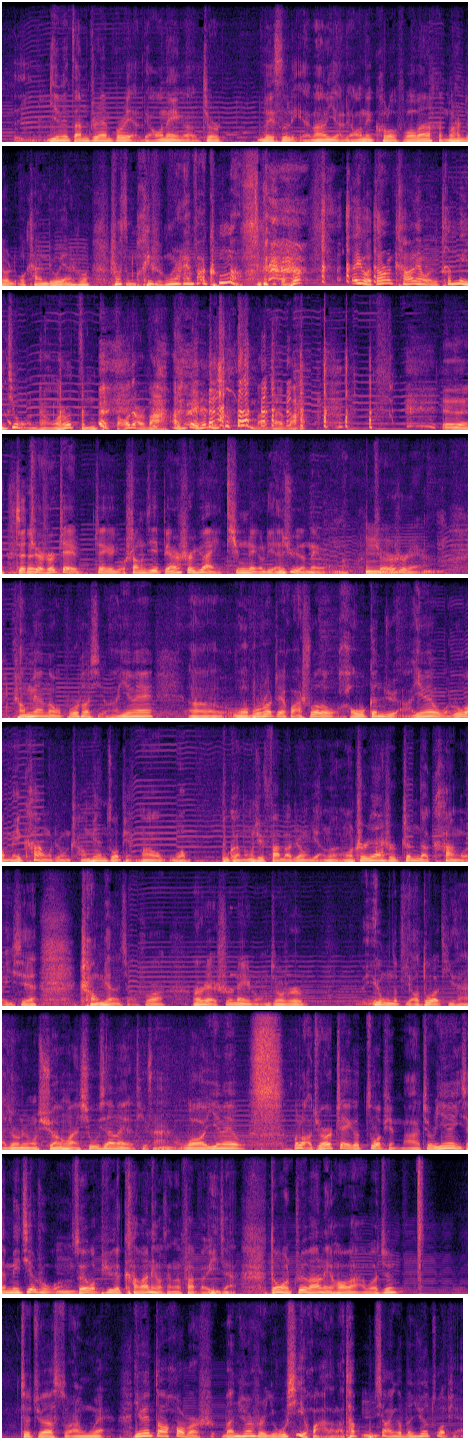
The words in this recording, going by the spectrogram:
因为咱们之前不是也聊那个就是。卫斯理完了也聊那克洛弗，完了很多人就我看留言说说怎么黑水公园还挖坑啊？我说，哎呦，我当时看完以后我就特内疚，你知道吗？我说怎么不早点挖？为什么这么晚才挖？对对，这确实这这个有商机，别人是愿意听这个连续的内容的，确实是这样。长篇呢，我不是特喜欢，因为呃，我不是说这话说的我毫无根据啊，因为我如果没看过这种长篇作品的话，我不可能去发表这种言论。我之前是真的看过一些长篇的小说，而且是那种就是。用的比较多的题材就是那种玄幻修仙类的题材。我因为我老觉得这个作品吧，就是因为以前没接触过，所以我必须得看完了以后才能发表意见。等我追完了以后吧，我就就觉得索然无味，因为到后边是完全是游戏化的了，它不像一个文学作品。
